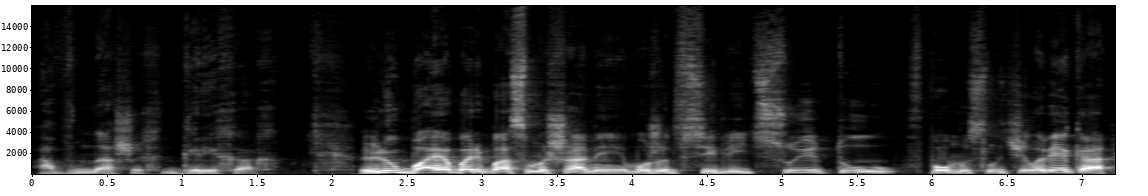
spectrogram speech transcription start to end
а в наших грехах. Любая борьба с мышами может вселить суету в помыслы человека.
